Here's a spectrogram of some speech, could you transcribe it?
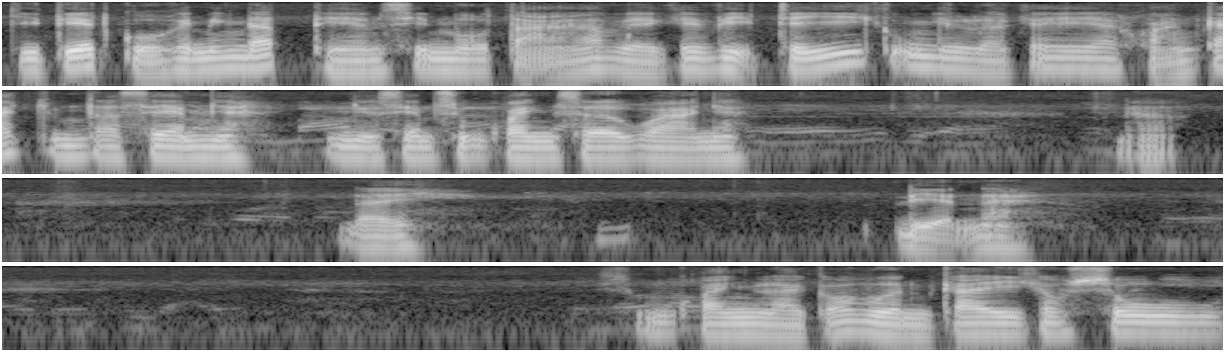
chi tiết của cái miếng đất thì em xin mô tả về cái vị trí cũng như là cái khoảng cách chúng ta xem nha cũng như xem xung quanh sơ qua nha. Đó. đây. Điện này xung quanh là có vườn cây, cao su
